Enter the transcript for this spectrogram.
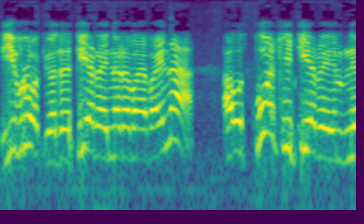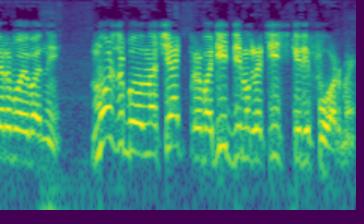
в Европе. Вот это Первая мировая война. А вот после Первой мировой войны можно было начать проводить демократические реформы.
